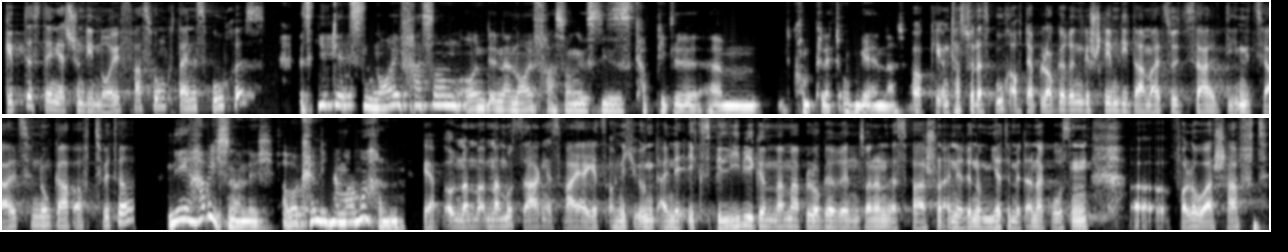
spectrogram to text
gibt es denn jetzt schon die Neufassung deines Buches? Es gibt jetzt eine Neufassung und in der Neufassung ist dieses Kapitel ähm, komplett umgeändert. Okay, und hast du das Buch auch der Bloggerin geschrieben, die damals sozial die Initialzündung gab auf Twitter? Nee, habe ich noch nicht, aber könnte ich ja mal machen. Ja, und man, man muss sagen, es war ja jetzt auch nicht irgendeine x-beliebige Mama-Bloggerin, sondern es war schon eine renommierte mit einer großen äh, Followerschaft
